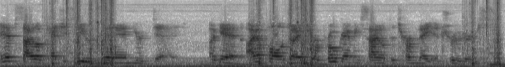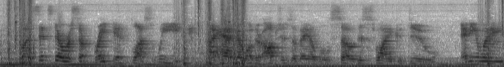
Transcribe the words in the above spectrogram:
if Silo catches you, then you're dead. Again, I apologize for programming Silo to terminate intruders, but since there were some break-ins last week, I had no other options available, so this is what I could do. Anyways,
